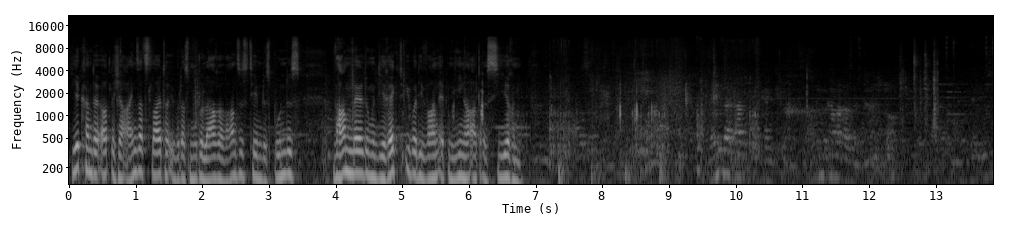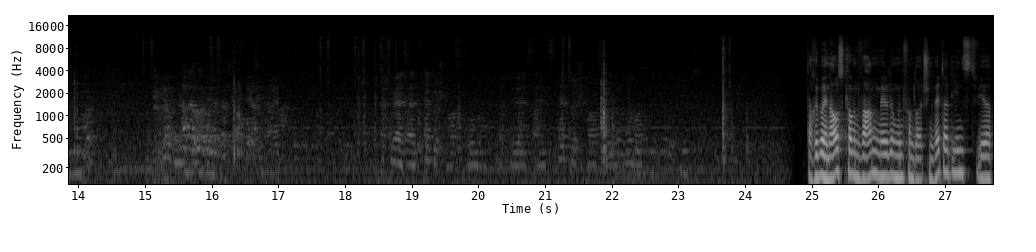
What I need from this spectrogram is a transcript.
Hier kann der örtliche Einsatzleiter über das modulare Warnsystem des Bundes Warnmeldungen direkt über die Warn-App Nina adressieren. Darüber hinaus kommen Warnmeldungen vom Deutschen Wetterdienst. Wir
